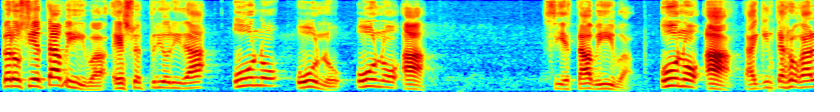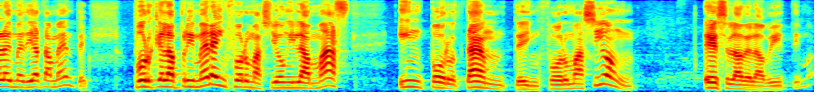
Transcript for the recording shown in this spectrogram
Pero si está viva, eso es prioridad 1, 1, 1A. Si está viva, 1A, hay que interrogarla inmediatamente. Porque la primera información y la más importante información es la de la víctima.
